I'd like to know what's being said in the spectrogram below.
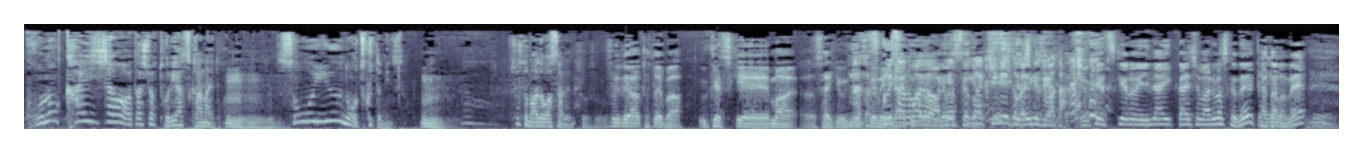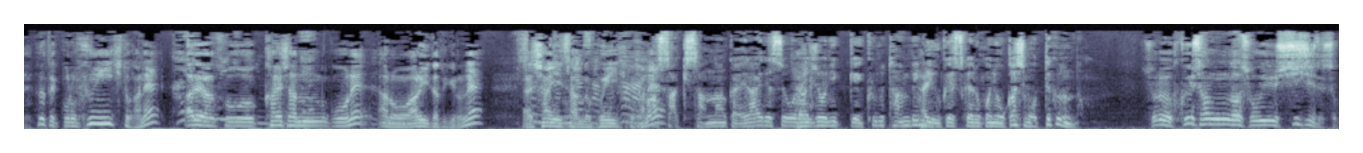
この会社は私は取り扱わないとか、そういうのを作ってもいいんですよ。そうすると惑わされない。それで、例えば、受付、まあ、最近受付のいないところもありますけど。受付が綺麗とか言うんですよまた受付のいない会社もありますけどね、方のね。だって、この雰囲気とかね、あるいはそう、会社のこうね、あの、歩いた時のね、社員さんの雰囲気とかねま。さきさんなんか偉いですよ、ラジオ日経来るたんびに受付の子にお菓子持ってくるんだもん。それは福井さんがそういう指示ですよ。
